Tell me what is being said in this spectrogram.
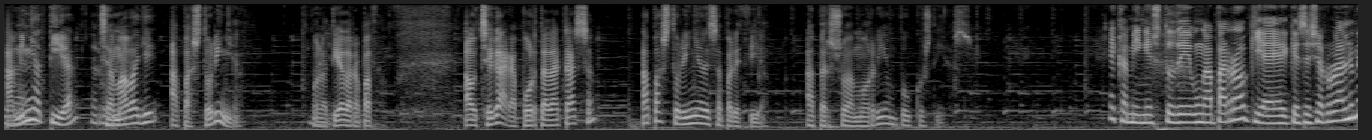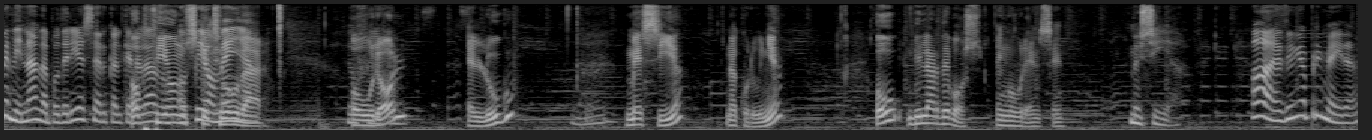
rural. A miña tía rural. chamáballe a pastoriña. Bueno, a tía da rapaza. Ao chegar á porta da casa, a pastoriña desaparecía. A persoa morría en poucos días. É que a min isto de unha parroquia e que sexa rural non me di nada, podería ser calquera lado. Opcións que che vou dar. Ourol, en Lugo. Eh. Mesía, na Coruña, ou Vilar de Vos, en Ourense. Mesía. Ah, é a primeira.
